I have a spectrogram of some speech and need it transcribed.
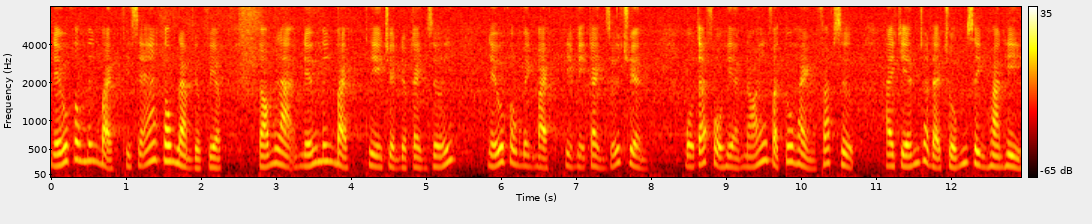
nếu không minh bạch thì sẽ không làm được việc. Tóm lại, nếu minh bạch thì chuyển được cảnh giới, nếu không minh bạch thì bị cảnh giới truyền. Bồ Tát Phổ Hiển nói và tu hành pháp sự, hay khiến cho đại chúng sinh hoàn hỷ.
